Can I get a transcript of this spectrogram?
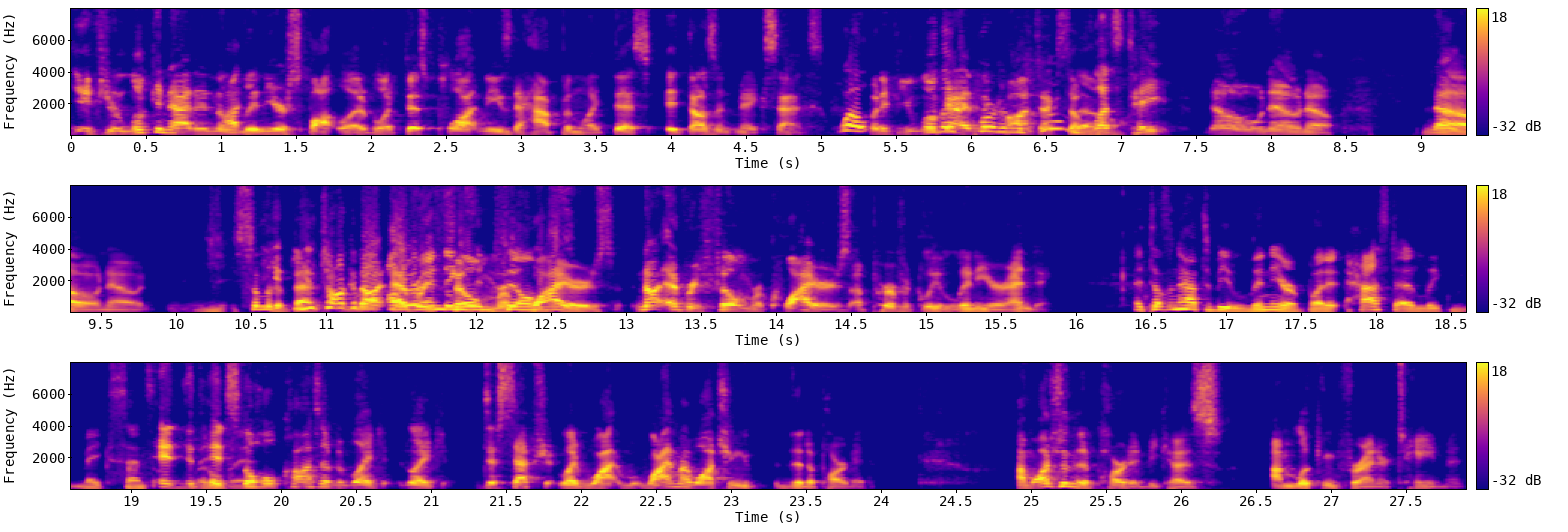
if you're looking at it in a I- linear spotlight of like this plot needs to happen like this, it doesn't make sense. Well- but if you look that's at it in the of the context film, of let's take no, no, no, no, no. Some of the best. you talk about not every film in films. requires. Not every film requires a perfectly linear ending. It doesn't have to be linear, but it has to at least make sense. It- it's bit. the whole concept of like like deception. Like why why am I watching The Departed? I'm watching The Departed because I'm looking for entertainment.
